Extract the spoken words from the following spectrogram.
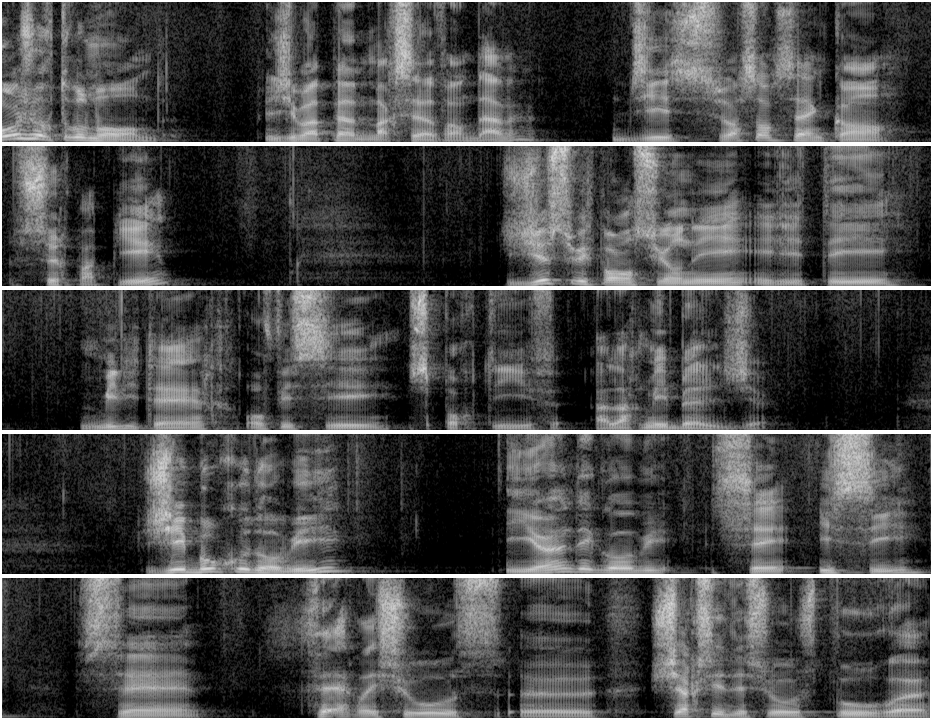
Bonjour tout le monde, je m'appelle Marcel Van j'ai 65 ans sur papier. Je suis pensionné et j'étais militaire, officier, sportif à l'armée belge. J'ai beaucoup d'hobbies et un des hobbies, c'est ici, c'est faire les choses, euh, chercher des choses pour euh,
